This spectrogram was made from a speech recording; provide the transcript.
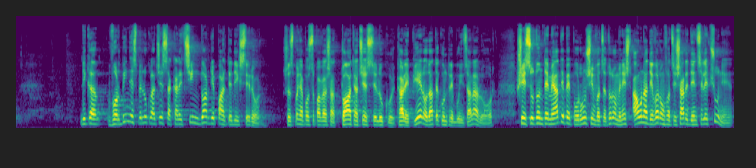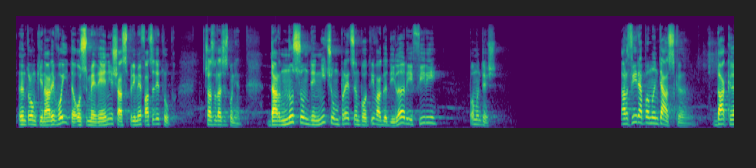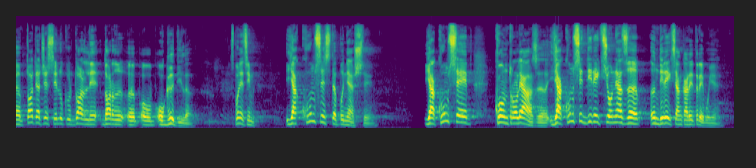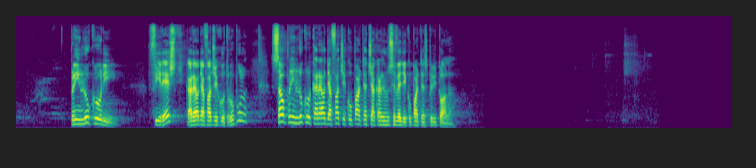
Adică vorbim despre lucruri acestea care țin doar de partea de exterior. Și spune Apostolul Pavel așa, toate aceste lucruri care pierd odată cu întrebuințarea lor, și sunt întemeiate pe porunci și învățături omenești, au un adevăr o înfățișare de înțelepciune, într-o închinare voită, o smerenie și asprime față de trup. Și ascultați ce spune. Dar nu sunt de niciun preț împotriva gădilării firii pământești. Dar firea pământească, dacă toate aceste lucruri doar, le, doar uh, o, o gâdilă, spuneți-mi, ea cum se stăpânește? Ea cum se controlează, ea cum se direcționează în direcția în care trebuie? Prin lucruri firești, care au de-a face cu trupul, sau prin lucruri care au de-a face cu partea aceea care nu se vede, cu partea spirituală?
